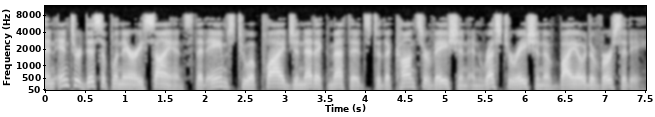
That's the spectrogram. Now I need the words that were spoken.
an interdisciplinary science that aims to apply genetic methods to the conservation and restoration of biodiversity.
